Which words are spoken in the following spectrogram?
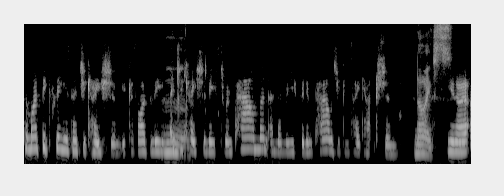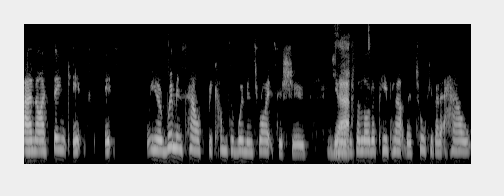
so my big thing is education because I believe Mm. education leads to empowerment, and then when you feel empowered, you can take action. Nice. You know, and I think it's it's you know women's health becomes a women's rights issue. You know, yeah. there's a lot of people out there talking about it, how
